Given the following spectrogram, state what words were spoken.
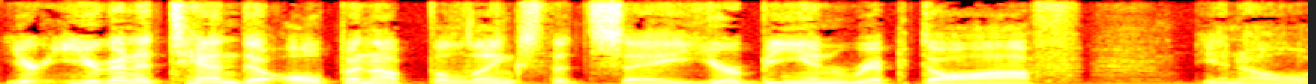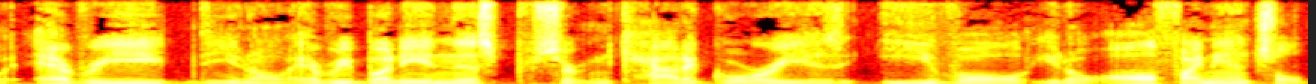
you're, you're going to tend to open up the links that say you're being ripped off. You know, every, you know, everybody in this certain category is evil. You know, all financial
